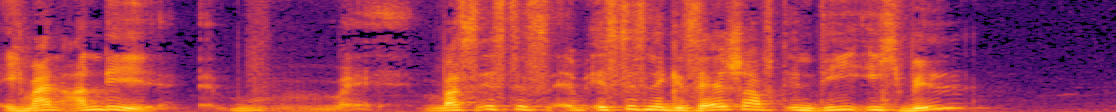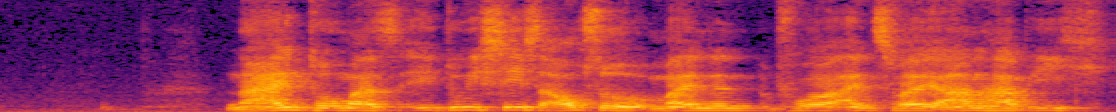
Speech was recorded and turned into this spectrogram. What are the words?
Ich meine, Andi, was ist das? Ist das eine Gesellschaft, in die ich will? Nein, Thomas, du, ich sehe es auch so. Meinen, vor ein, zwei Jahren habe ich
